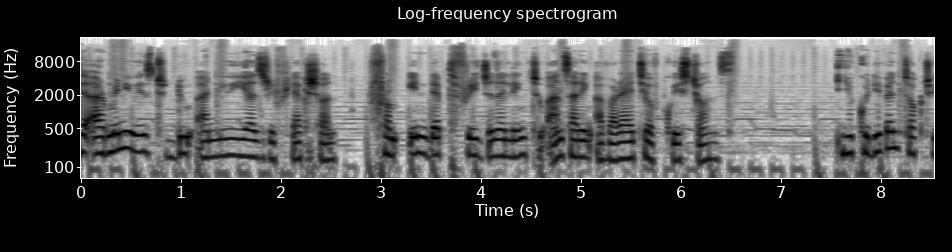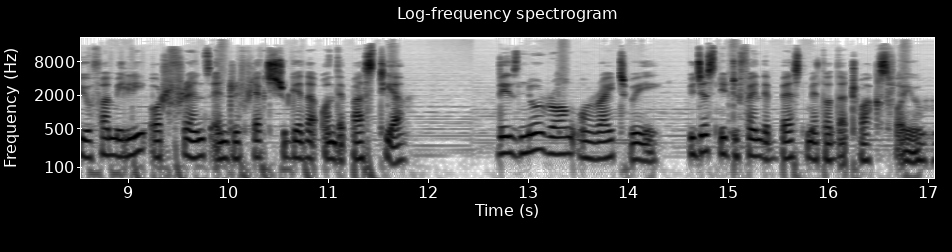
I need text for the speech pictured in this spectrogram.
There are many ways to do a New Year's reflection, from in depth free journaling to answering a variety of questions. You could even talk to your family or friends and reflect together on the past year. There is no wrong or right way, you just need to find the best method that works for you.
